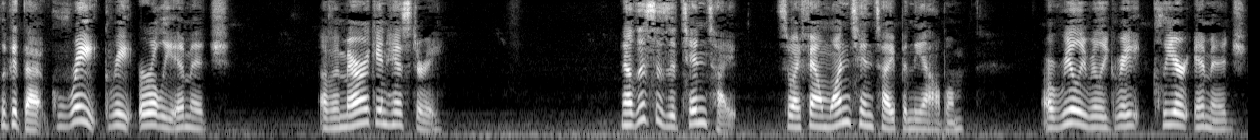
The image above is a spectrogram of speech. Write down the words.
Look at that. Great, great early image of American history. Now this is a tintype. So I found one tintype in the album. A really, really great clear image.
